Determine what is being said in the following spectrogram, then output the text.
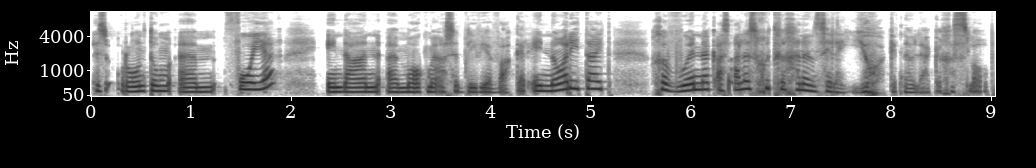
is rondom um fooie en dan um, maak my asseblief weer wakker. En na die tyd gewoonlik as alles goed gegaan en sê hulle, "Jo, ek het nou lekker geslaap."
